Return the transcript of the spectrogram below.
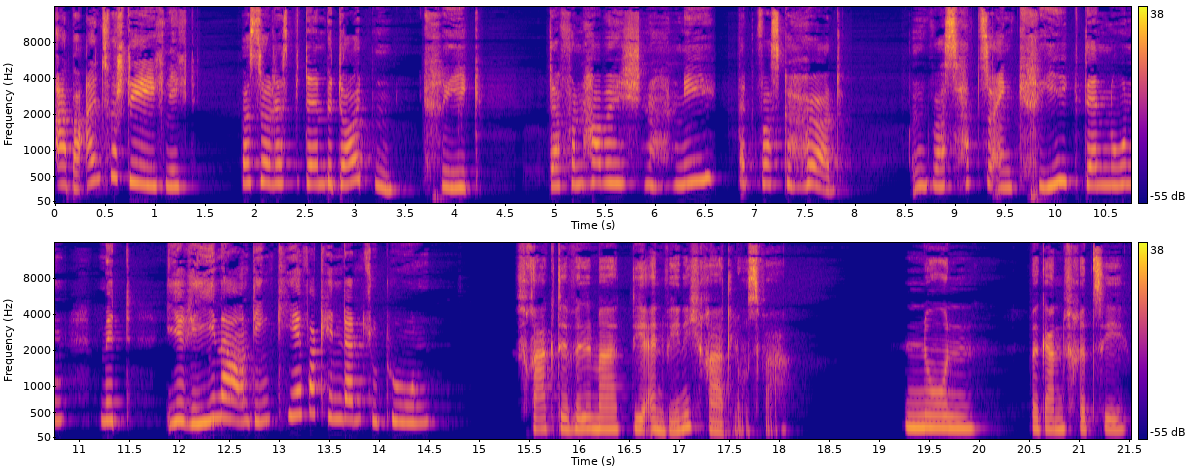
Aber eins verstehe ich nicht. Was soll das denn bedeuten? Krieg. Davon habe ich noch nie etwas gehört. Und was hat so ein Krieg denn nun mit Irina und den Käferkindern zu tun? fragte Wilma, die ein wenig ratlos war. Nun, begann Fritzi,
